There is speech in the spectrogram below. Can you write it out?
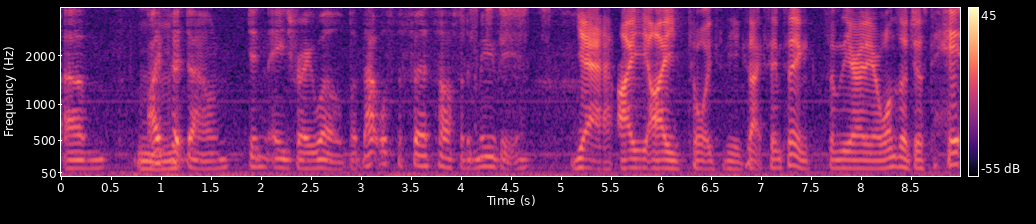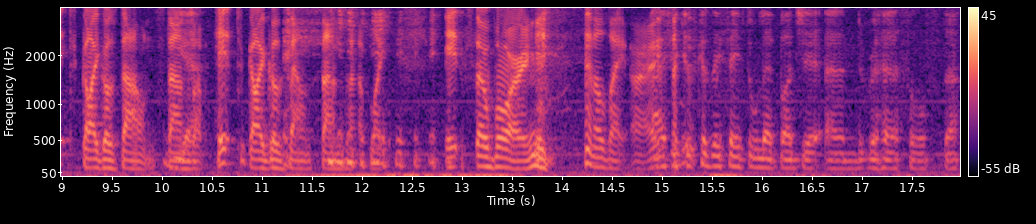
Um, I Mhm. put down didn't age very well, but that was the first half of the movie. Yeah, I, I thought it's the exact same thing. Some of the earlier ones are just hit, guy goes down, stands Yeah. up. Hit, guy goes down, stands up. Like it's so boring. and I was like, all right. I think it's because they saved all their budget and rehearsal stuff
